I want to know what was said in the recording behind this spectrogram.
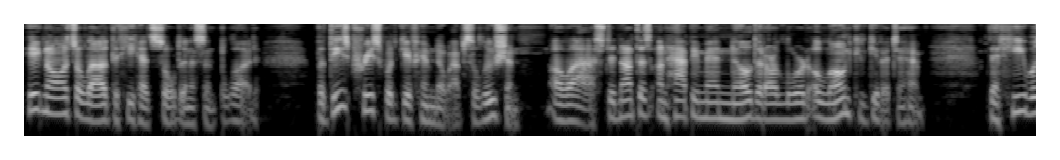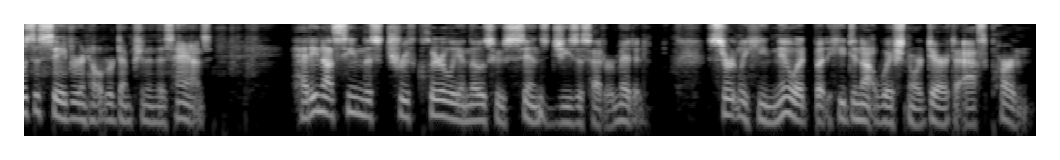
he acknowledged aloud that he had sold innocent blood. But these priests would give him no absolution. Alas, did not this unhappy man know that our Lord alone could give it to him, that he was the Savior and held redemption in his hands? Had he not seen this truth clearly in those whose sins Jesus had remitted? Certainly he knew it, but he did not wish nor dare to ask pardon.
